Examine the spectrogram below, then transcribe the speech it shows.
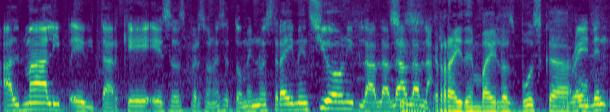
al mal y evitar que esas personas se tomen nuestra dimensión y bla bla bla Sí, bla bla. Raiden va y los busca. Raiden,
